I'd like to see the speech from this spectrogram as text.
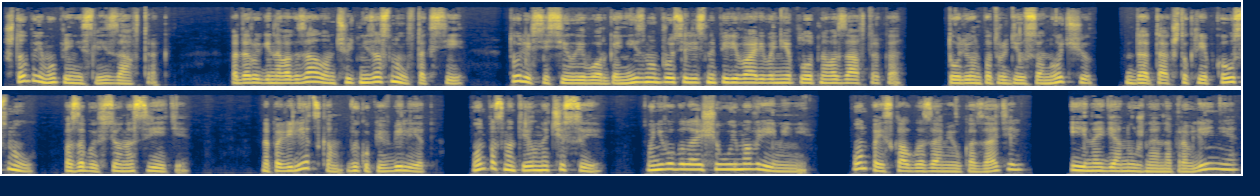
чтобы ему принесли завтрак. По дороге на вокзал он чуть не заснул в такси, то ли все силы его организма бросились на переваривание плотного завтрака, то ли он потрудился ночью, да так, что крепко уснул, позабыв все на свете. На Павелецком, выкупив билет, он посмотрел на часы. У него была еще уйма времени. Он поискал глазами указатель и, найдя нужное направление,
